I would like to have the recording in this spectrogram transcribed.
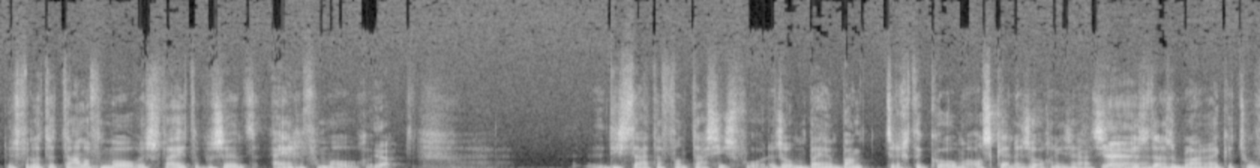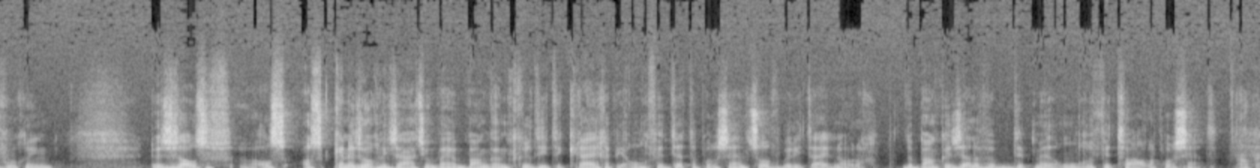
Dus van het totale vermogen is 50% eigen vermogen. Ja. Die staat er fantastisch voor. Dus om bij een bank terecht te komen als kennisorganisatie. Ja, ja, Dus dat is een belangrijke toevoeging. Dus als, als, als kennisorganisatie om bij een bank een krediet te krijgen, heb je ongeveer 30% solvabiliteit nodig. De banken zelf hebben op dit moment ongeveer 12%. Oké.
